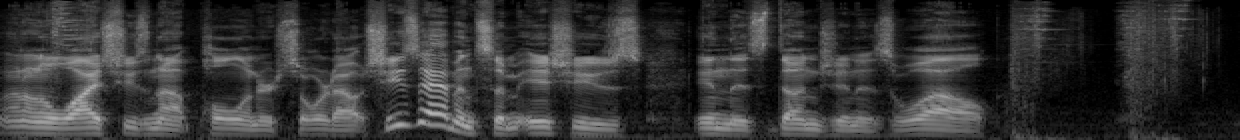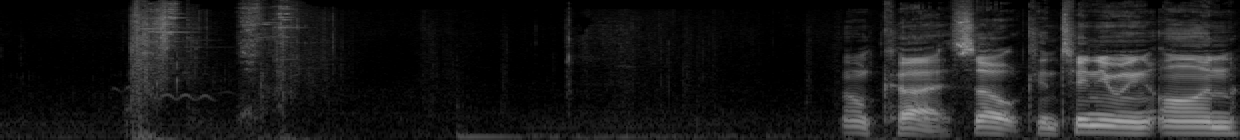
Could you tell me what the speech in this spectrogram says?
I don't know why she's not pulling her sword out. She's having some issues in this dungeon as well. Okay, so continuing on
